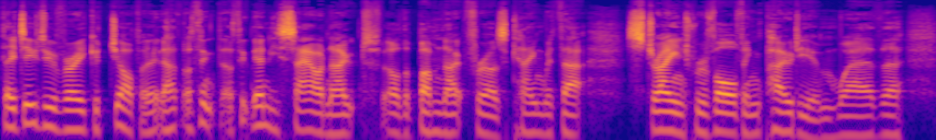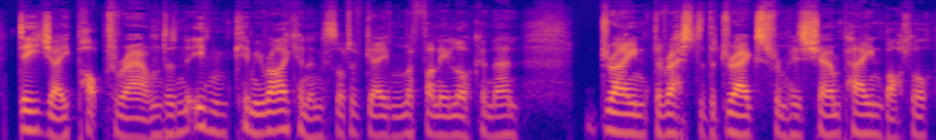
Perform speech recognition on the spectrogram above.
they do do a very good job. I, I, think I think the only sour note or the bum note for us came with that strange revolving podium where the DJ popped around, and even Kimi Raikkonen sort of gave him a funny look, and then drained the rest of the dregs from his champagne bottle,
